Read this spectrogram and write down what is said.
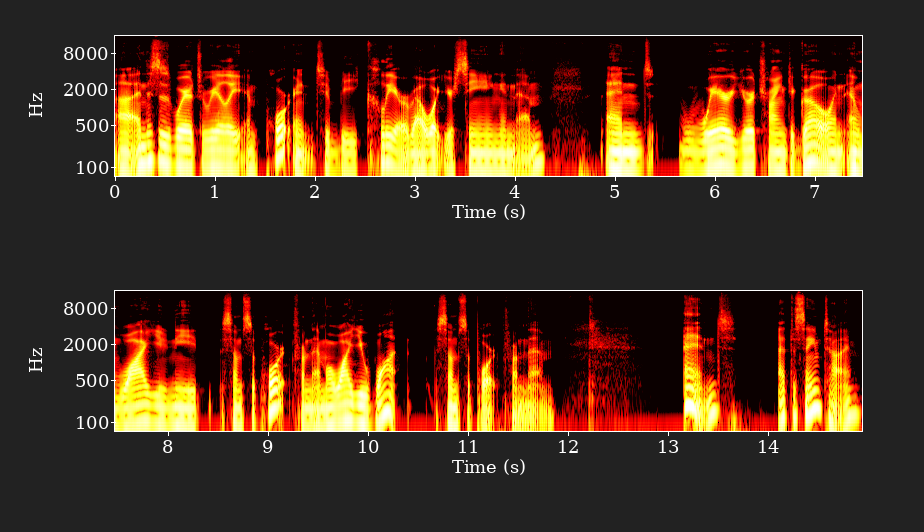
uh, and this is where it's really important to be clear about what you're seeing in them, and where you're trying to go, and, and why you need some support from them, or why you want some support from them. And at the same time,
